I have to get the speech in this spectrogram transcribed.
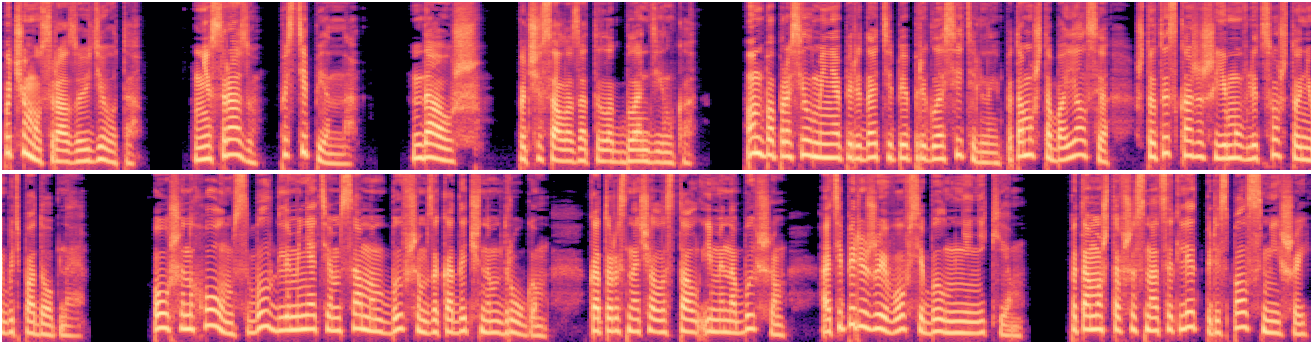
Почему сразу идиота? Не сразу, постепенно. Да уж, почесала затылок блондинка. Он попросил меня передать тебе пригласительный, потому что боялся, что ты скажешь ему в лицо что-нибудь подобное. Оушен Холмс был для меня тем самым бывшим закадычным другом — который сначала стал именно бывшим, а теперь уже и вовсе был мне никем. Потому что в 16 лет переспал с Мишей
